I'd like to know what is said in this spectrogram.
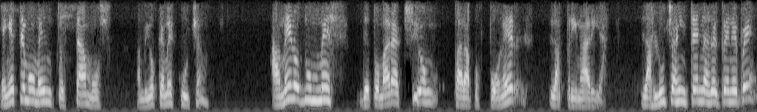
en este momento estamos, amigos que me escuchan, a menos de un mes de tomar acción para posponer las primarias. Las luchas internas del PNP,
